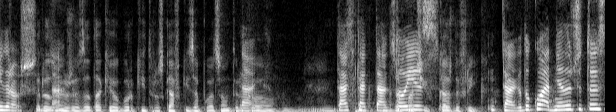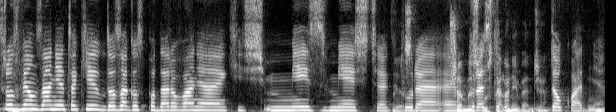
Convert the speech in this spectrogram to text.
I droższy, Rozumiem, tak. że za takie ogórki, truskawki zapłacą tylko Tak. mm, Tak, freak, tak, tak. To jest- każdy freak. Tak, dokładnie. Znaczy, to jest Mhm. rozwiązanie takie do zagospodarowania jakichś miejsc w mieście, które... e, Przemysłu które z tego nie będzie. Mhm. Dokładnie.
